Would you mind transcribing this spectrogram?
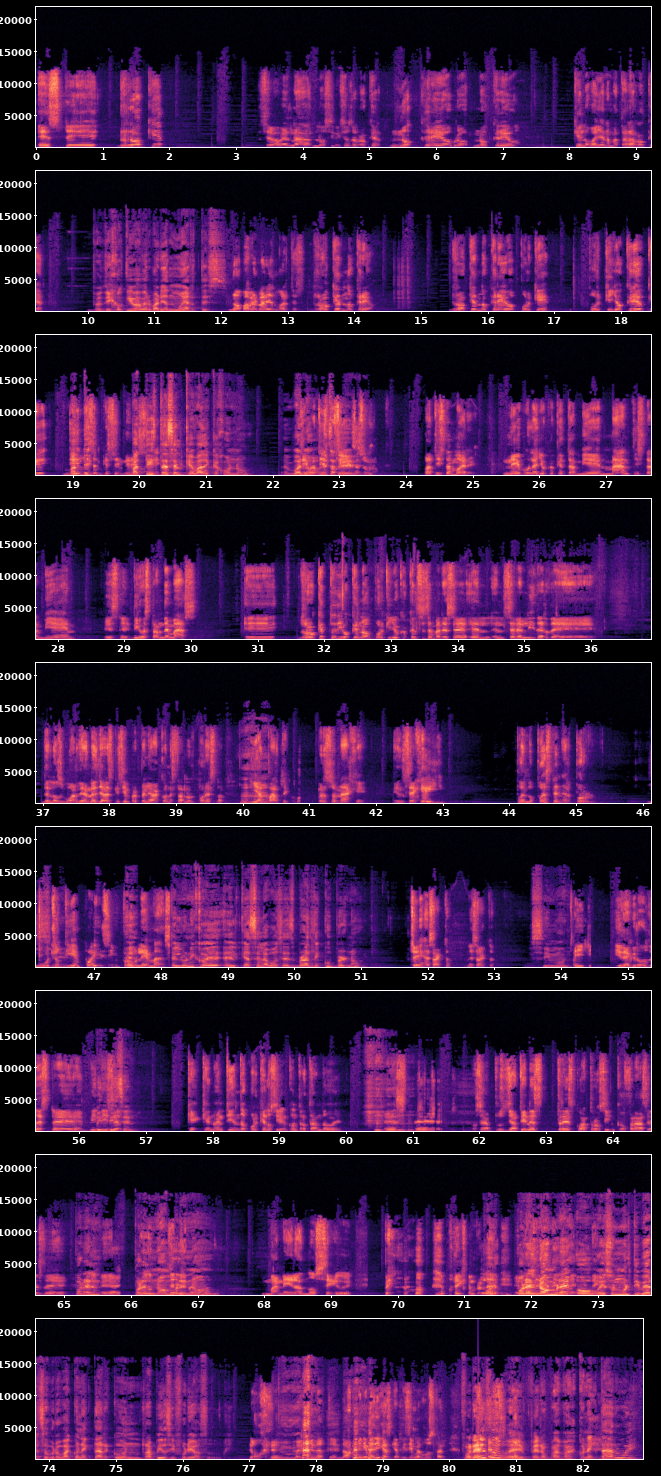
Este, Rocket, se va a ver la, los inicios de Rocker. No creo, bro, no creo que lo vayan a matar a Rocker. Pues dijo que iba a haber varias muertes. No, va a haber varias muertes. Rocket no creo. Rocket no creo, ¿por qué? Porque yo creo que Bati- él es el que se merece. Batista es el que va de cajón, ¿no? Eh, Bueno, Sí, Batista sí, este, ese es uno. Batista muere. Nebula yo creo que también. Mantis también. Este, digo, están de más. Eh, Rocket te digo que no, porque yo creo que él sí se merece el, el ser el líder de, de los guardianes. Ya ves que siempre peleaba con Star-Lord por esto. Y aparte, como un personaje en CGI, pues lo puedes tener por mucho Sí. tiempo ahí sin problemas. el único eh, el que hace la voz es Bradley Cooper, ¿no? Sí, exacto, exacto. Simón. Y, y de Groot, este Vin, Vin Diesel, Diesel. Que, que no entiendo por qué lo siguen contratando, güey. Este, o sea, pues ya tienes tres, cuatro, cinco frases de Por el, eh, por el de- nombre, ¿no? maneras, no sé, güey. Pero, por ejemplo, Por, la- por el nombre de- de- o de- es un multiverso, bro. Va a conectar con Rápidos y Furiosos, güey. No, imagínate. No, a mí ni me digas que a mí sí me gustan. Por eso, güey. Pero va, a conectar, güey.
